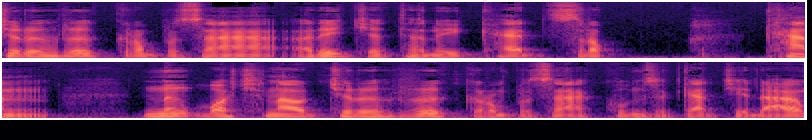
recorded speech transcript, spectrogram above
ជ្រើសរើសក្រុមប្រឹក្សារាជធានីខេត្តស្រុកខណ្ឌនិងបោះឆ្នោតជ្រើសរើសក្រុមប្រឹក្សាគុំសង្កាត់ជាដើម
